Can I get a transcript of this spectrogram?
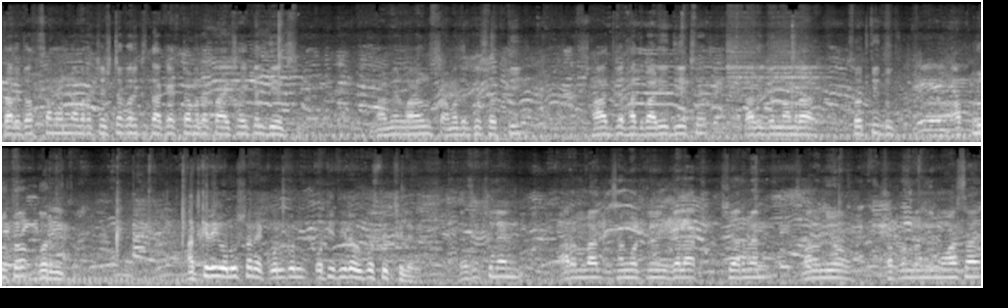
তার যৎসামান্য আমরা চেষ্টা করেছি তাকে একটা আমরা ট্রাইসাইকেল দিয়েছি। গ্রামের মানুষ আমাদেরকে সত্যি সাহায্যের হাত বাড়িয়ে দিয়েছে তাদের জন্য আমরা সত্যি দুঃখ- আপ্লুত গর্বিত। আজকের এই অনুষ্ঠানে কোন কোন অতিথিরা উপস্থিত ছিলেন? এসেছিলেন আরামবাগ সাংগঠনিক জেলার চেয়ারম্যান মাননীয় স্বপন নন্দী মহাশয়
